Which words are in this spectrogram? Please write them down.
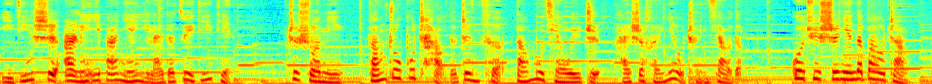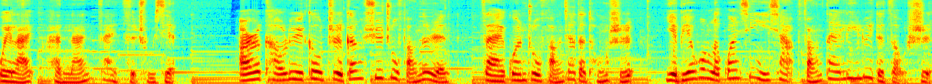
已经是2018年以来的最低点，这说明“房住不炒”的政策到目前为止还是很有成效的。过去十年的暴涨，未来很难再次出现。而考虑购置刚需住房的人，在关注房价的同时，也别忘了关心一下房贷利率的走势，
